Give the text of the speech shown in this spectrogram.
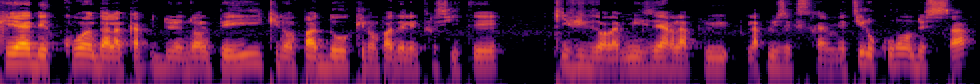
qu'il y a des coins dans, la dans le pays qui n'ont pas d'eau, qui n'ont pas d'électricité, qui vivent dans la misère la plus, la plus extrême? Est-il au courant de ça?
